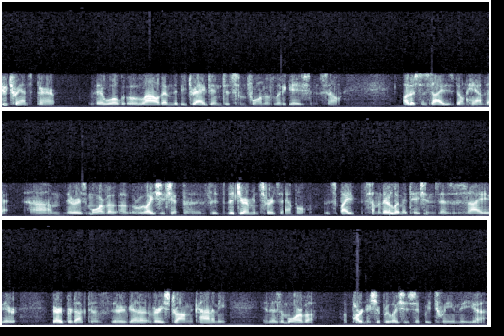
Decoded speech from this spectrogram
too transparent. That will allow them to be dragged into some form of litigation. So, other societies don't have that. Um, there is more of a, a relationship. Uh, the Germans, for example, despite some of their limitations as a society, they're very productive. They've got a very strong economy and there's a more of a, a partnership relationship between the uh,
